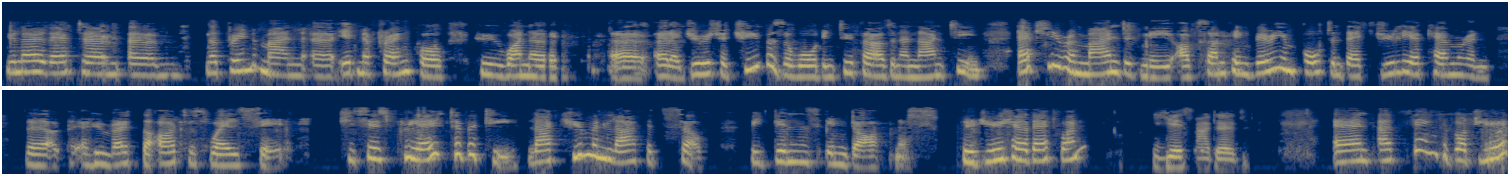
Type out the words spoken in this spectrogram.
You know that um, um, a friend of mine, uh, Edna Frankel, who won a, a, a Jewish Achievers Award in 2019, actually reminded me of something very important that Julia Cameron, the who wrote The Artist's Way, said. She says creativity, like human life itself, begins in darkness. Did you hear that one? Yes, I did. And I think what you,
